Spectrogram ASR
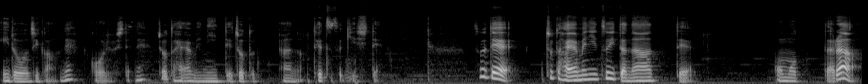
移動時間をね考慮してねちょっと早めに行ってちょっとあの手続きしてそれでちょっと早めに着いたなって思ったら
